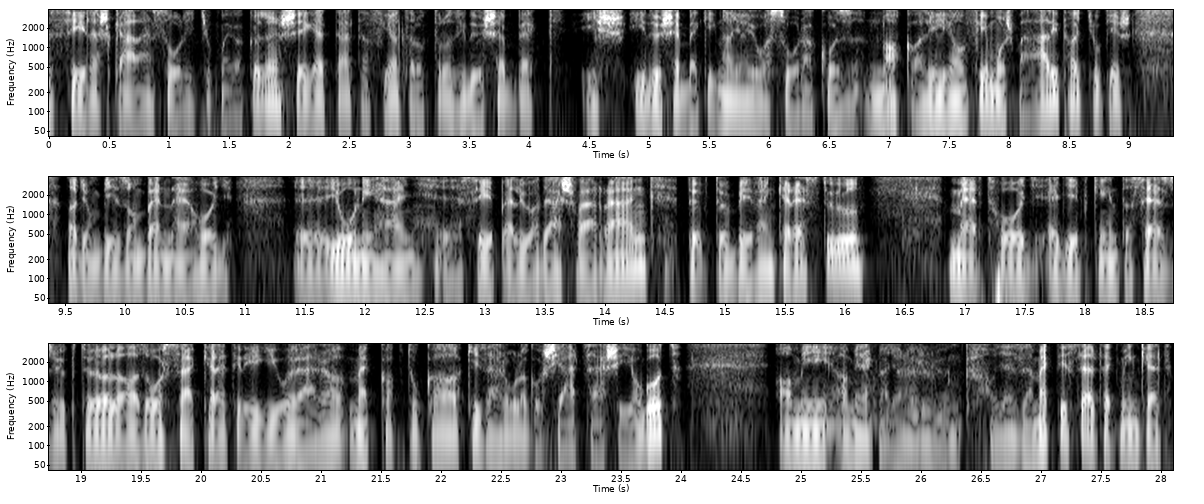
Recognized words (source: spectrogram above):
széles skálán szólítjuk meg a közönséget, tehát a fiataloktól az idősebbek is, idősebbekig nagyon jól szórakoznak a Lilion film, most már állíthatjuk, és nagyon bízom benne, hogy jó néhány szép előadás vár ránk több, több éven keresztül, mert hogy egyébként a szerzőktől az ország keleti régiórára megkaptuk a kizárólagos játszási jogot, ami, aminek nagyon örülünk, hogy ezzel megtiszteltek minket,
